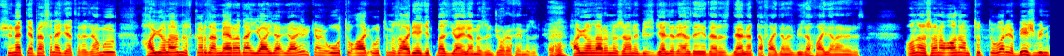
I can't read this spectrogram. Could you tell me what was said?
sünnet tepesine getireceğim. Bu hayvanlarımız kırda meradan yayla, yayılırken otu, otumuz araya gitmez yaylamızın, coğrafyamızın. Hayvanlarımızı hani biz gelir elde ederiz, devlet de faydalanır, biz de faydalanırız. Ondan sonra adam tuttu var ya 5 bin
